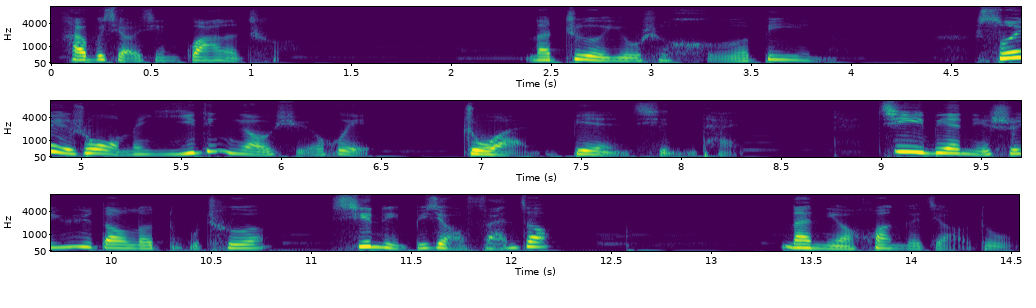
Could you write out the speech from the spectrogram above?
还不小心刮了车，那这又是何必呢？所以说，我们一定要学会转变心态，即便你是遇到了堵车，心里比较烦躁。那你要换个角度，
